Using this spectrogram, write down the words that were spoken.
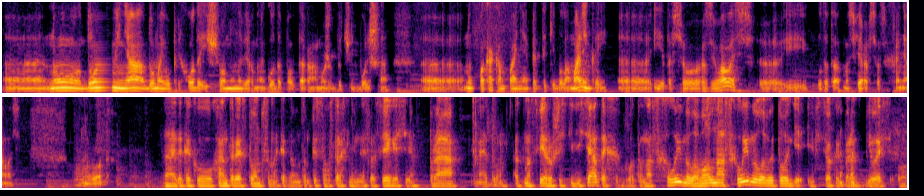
Э, ну, до меня, до моего прихода еще, ну, наверное, года полтора, может быть, чуть больше. Э, ну, пока компания, опять-таки, была маленькой, э, и это все развивалось, и вот эта атмосфера вся сохранялась. Вот. Да, это как у Хантера С. Томпсона, когда он там писал «Страх в Лас-Вегасе» про эту атмосферу 60-х. Вот она схлынула, волна схлынула в итоге, и все как бы разбилось о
